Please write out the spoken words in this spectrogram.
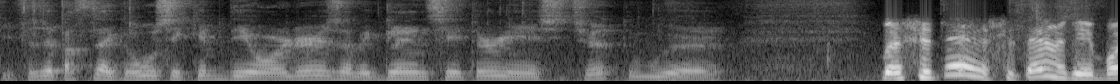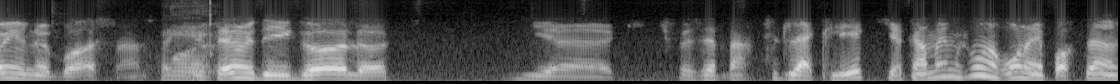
il faisait partie de la grosse équipe des Oilers avec Glenn Sater et ainsi de suite ou, ben, c'était, c'était un des boys and a boss. Hein. C'était un des gars là, qui, faisait partie de la clique, qui a quand même joué un rôle important.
